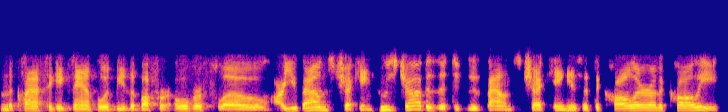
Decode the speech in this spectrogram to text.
And the classic example would be the buffer overflow. Are you bounds checking? Whose job is it to do bounds checking? Is it the caller or the callee?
